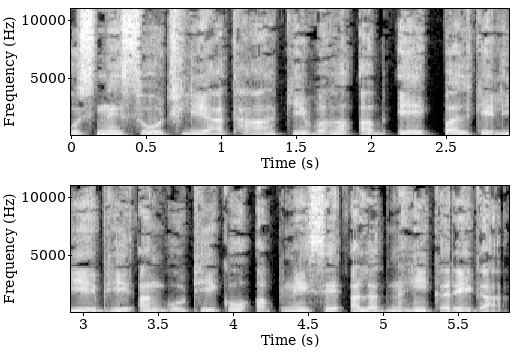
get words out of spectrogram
उसने सोच लिया था कि वह अब एक पल के लिए भी अंगूठी को अपने से अलग नहीं करेगा।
